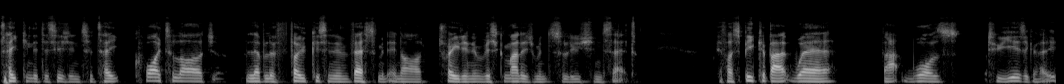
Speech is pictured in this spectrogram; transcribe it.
taking the decision to take quite a large level of focus and investment in our trading and risk management solution set. If I speak about where that was two years ago,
